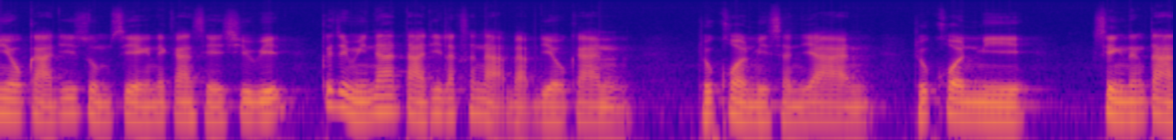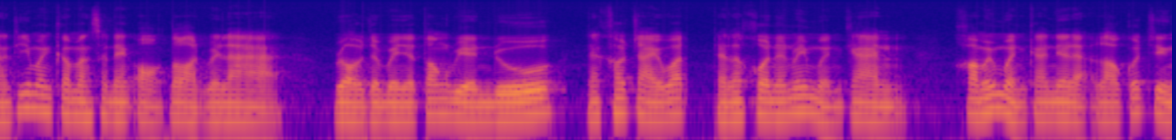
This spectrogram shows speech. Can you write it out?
มีโอกาสที่สุ่มเสี่ยงในการเสียชีวิต ก็จะมีหน้าตาที่ลักษณะแบบเดียวกัน ทุกคนมีสัญญาณ ทุกคนมีสิ่งต่างๆ ที่มันกำลังแสดงออกตลอดเวลา เราจะเป็นจะต้องเรียนรู้และเข้าใจว่าแต่ละคนนั้นไม่เหมือนกัน ความไม่เหมือนกันเนี่ยแหละเราก็จึง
